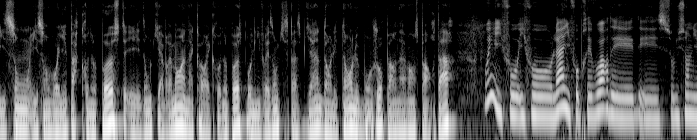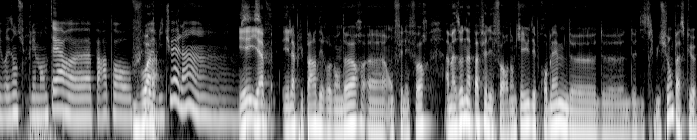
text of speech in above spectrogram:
ils sont, ils sont envoyés par Chronopost et donc il y a vraiment un accord avec Chronopost pour une livraison qui se passe bien dans les temps, le bon jour, pas en avance, pas en retard. Oui, il faut, il faut, là, il faut prévoir des, des solutions de livraison supplémentaires euh, par rapport au flux Voilà. habituel. hein. Et, y a, et la plupart des revendeurs euh, ont fait l'effort. Amazon n'a pas fait l'effort. Donc il y a eu des problèmes de, de- de distribution parce que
